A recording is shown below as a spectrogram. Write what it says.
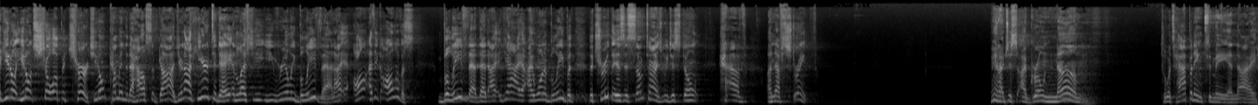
like you don't, you don't show up at church. You don't come into the house of God. You're not here today unless you, you really believe that. I, all, I think all of us believe that, that I, yeah, I, I want to believe. But the truth is, is sometimes we just don't have enough strength. Man, I just, I've grown numb to what's happening to me. And I,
